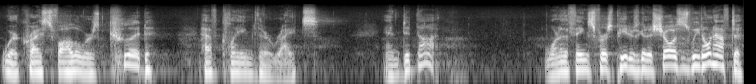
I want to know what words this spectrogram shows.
where Christ's followers could have claimed their rights and did not. One of the things First Peter is going to show us is we don't have to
